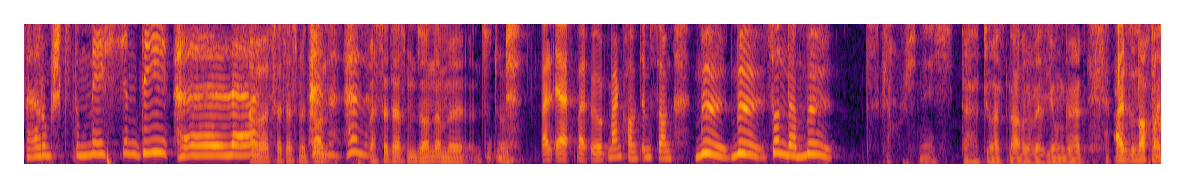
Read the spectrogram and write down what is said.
Warum schickst du mich in die Hölle? Aber was hat das mit, Son was hat das mit Sondermüll zu tun? Weil er, weil irgendwann kommt im Song Müll, Müll, Sondermüll. Das glaube ich nicht. Da, du hast eine andere Version gehört. Also nochmal,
